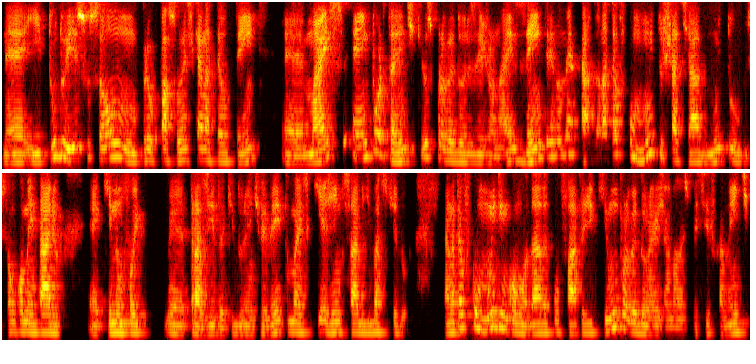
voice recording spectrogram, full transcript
né? E tudo isso são preocupações que a Anatel tem, é, mas é importante que os provedores regionais entrem no mercado. A Anatel ficou muito chateado, muito. Isso é um comentário é, que não foi é, trazido aqui durante o evento, mas que a gente sabe de bastidor. A Anatel ficou muito incomodada com o fato de que um provedor regional especificamente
